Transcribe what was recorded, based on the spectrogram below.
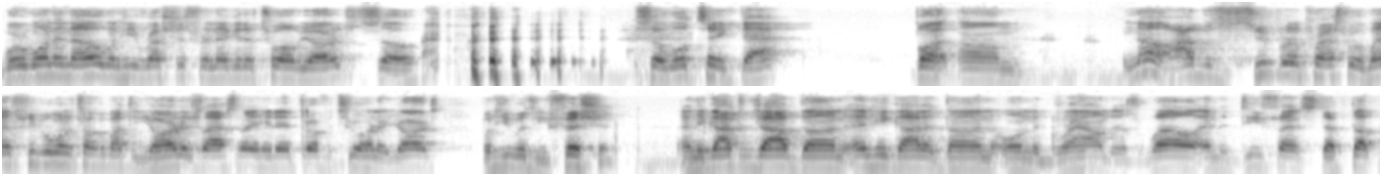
We're one and zero when he rushes for negative twelve yards. So so we'll take that. But um, no, I was super impressed with Wentz. People want to talk about the yardage last night. He didn't throw for 200 yards, but he was efficient. And he got the job done, and he got it done on the ground as well. And the defense stepped up.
